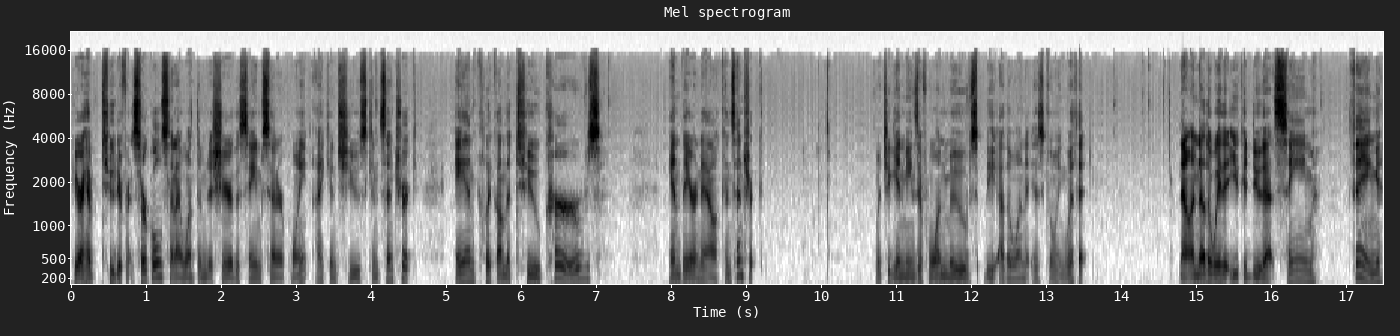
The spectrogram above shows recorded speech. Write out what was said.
here I have two different circles and I want them to share the same center point. I can choose concentric and click on the two curves and they are now concentric. Which again means if one moves, the other one is going with it. Now another way that you could do that same thing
